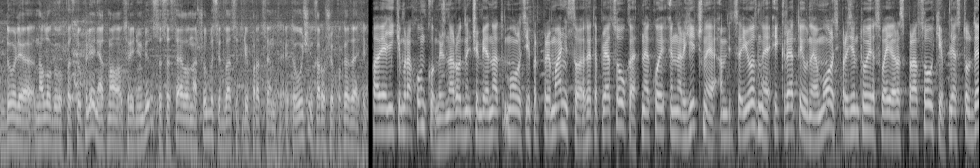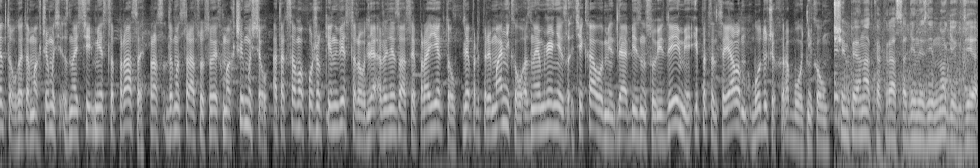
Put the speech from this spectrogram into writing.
доля налоговых поступлений от малого и среднего бизнеса составила в нашей области 23%. Это очень хороший показатель. Па вялікім рахунку міжнародны чэмпіянат моладзі і прадпрымальніцтва гэта пляцоўка, на якой энергічная, амбіцыёзная і крэатыўная моладзь прэзентуе свае распрацоўкі для студэнтаў. Гэта магчымасць знайсці месца працы праз дэманстрацыю сваіх магчымасцяў, а таксама пошук інвестараў для рэалізацыі праектаў для прадпрымальнікаў, азнаямленне з цікавымі для бізнесу ідэямі і патэнцыялам будучых работнікаў. Чемпионат как раз один из немногих, где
